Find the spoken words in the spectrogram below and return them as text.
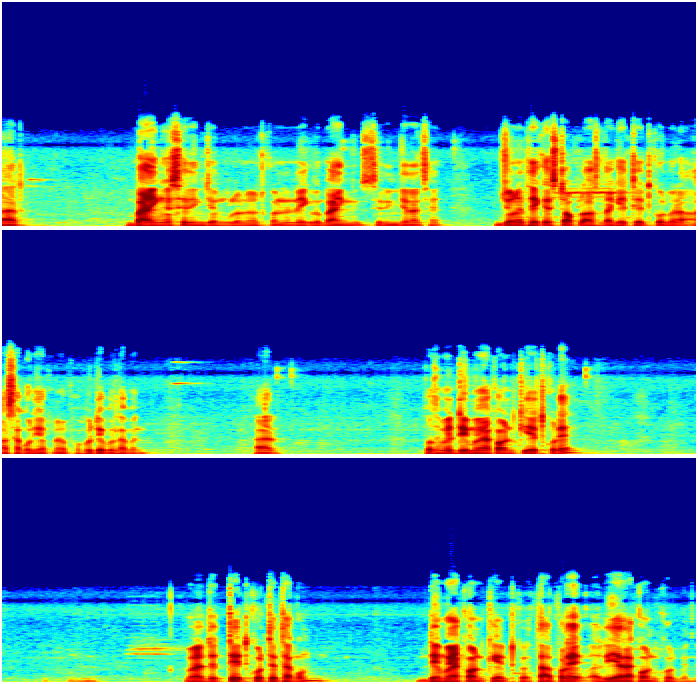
আর বাইং ও সেলিং জোনগুলো নোট করলেন এইগুলো বাইং সেলিং জোন আছে। জোনে থেকে স্টপ লস লাগিয়ে ট্রেড করবেন, আশা করি আপনারা প্রফিটেবল হবেন। আর প্রথমে ডেমো অ্যাকাউন্ট ক্রিয়েট করে ট্রেড করতে থাকুন ডেমো অ্যাকাউন্ট ক্রিয়েট করে, তারপরে রিয়াল অ্যাকাউন্ট করবেন।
